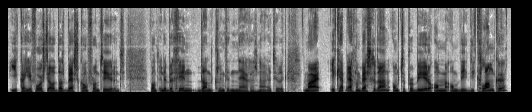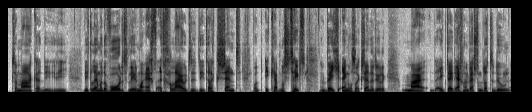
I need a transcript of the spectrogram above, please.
je kan je voorstellen, dat is best confronterend. Want in het begin, dan klinkt het nergens naar natuurlijk. Maar ik heb echt mijn best gedaan om te proberen om, die, die klanken te maken. Die, die, niet alleen maar de woorden te leren, maar echt het geluid, die, dat accent. Want ik heb nog steeds een beetje Engels accent natuurlijk. Maar ik deed echt mijn best om dat te doen.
